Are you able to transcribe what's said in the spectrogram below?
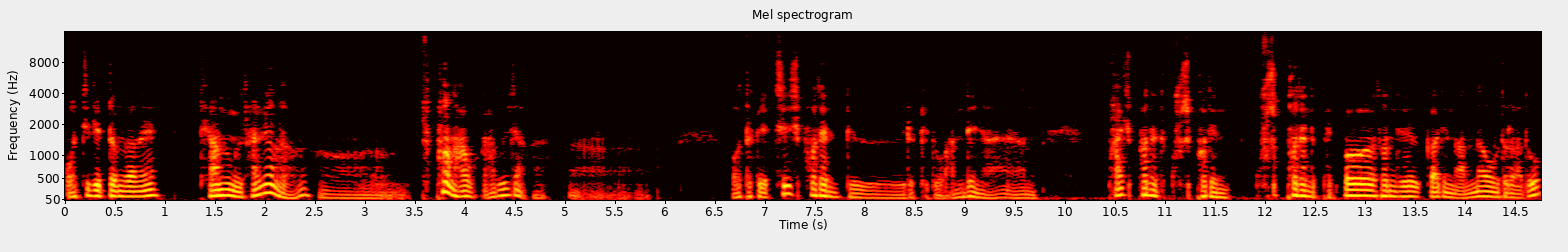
어찌됐든 간에 대한민국 살면서 어, 투표는 하고 까불자. 어, 어떻게 70% 이렇게도 안 되냐. 80% 90% 90% 100%까지는 안 나오더라도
